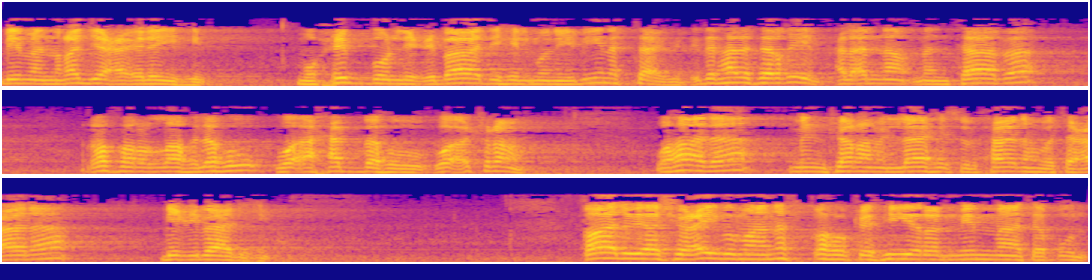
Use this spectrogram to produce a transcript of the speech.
بمن رجع إليه محب لعباده المنيبين التائبين. إذن هذا ترغيب على أن من تاب غفر الله له وأحبه وأكرمه. وهذا من كرم الله سبحانه وتعالى بعباده. قالوا يا شعيب ما نفقه كثيرا مما تقول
